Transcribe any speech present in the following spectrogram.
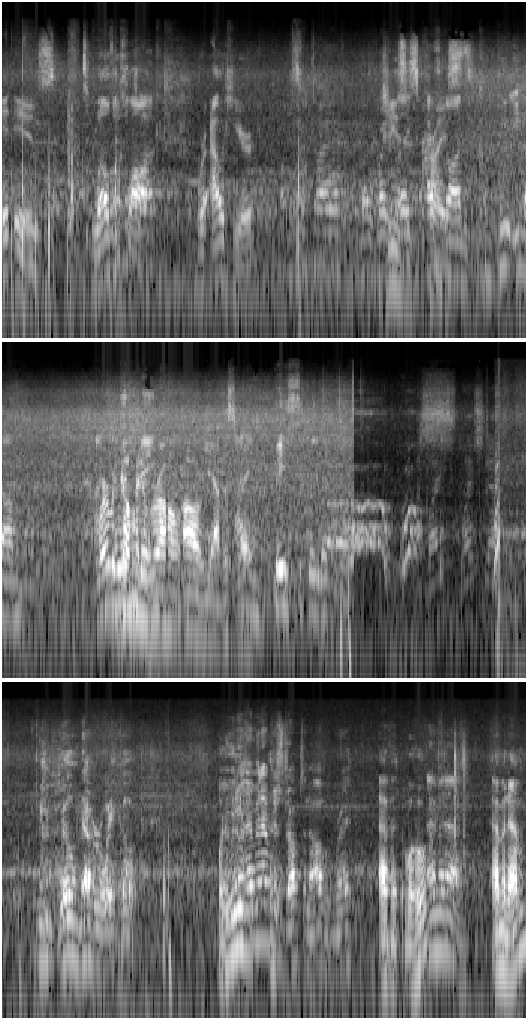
It is 12 o'clock. We're out here. I'm so tired. My right Jesus leg Christ. has gone completely numb. Where I'm are we going, bro? Oh, yeah, this way. I'm basically like. We will never wake up. What do we? Eminem just dropped an album, right? Evan, who? Eminem. Eminem?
